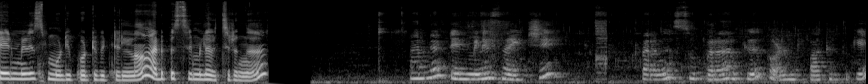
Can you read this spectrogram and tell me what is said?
டென் மினிட்ஸ் மூடி போட்டு விட்டுடலாம். அடுப்பு சிம்மில் வச்சுருங்க பாருங்கள் டென் மினிட்ஸ் ஆயிடுச்சு. பாருங்கள் சூப்பராக இருக்குது குழம்பு பார்க்குறதுக்கே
